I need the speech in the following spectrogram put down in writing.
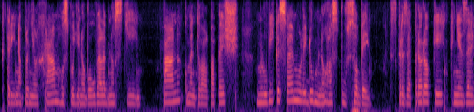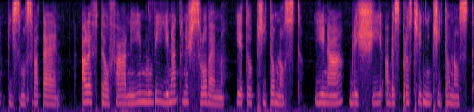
který naplnil chrám hospodinovou velebností. Pán, komentoval papež, mluví ke svému lidu mnoha způsoby, skrze proroky, kněze, písmo svaté. Ale v Teofánii mluví jinak než slovem. Je to přítomnost. Jiná, bližší a bezprostřední přítomnost.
